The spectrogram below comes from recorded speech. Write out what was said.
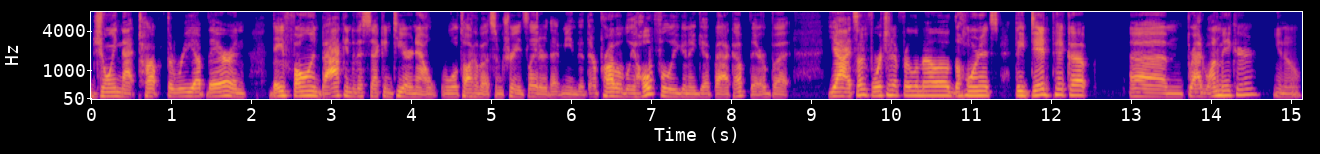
join that top three up there, and they've fallen back into the second tier. Now, we'll talk about some trades later that mean that they're probably, hopefully, going to get back up there. But yeah, it's unfortunate for LaMelo. The Hornets, they did pick up um, Brad Wanamaker, you know,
